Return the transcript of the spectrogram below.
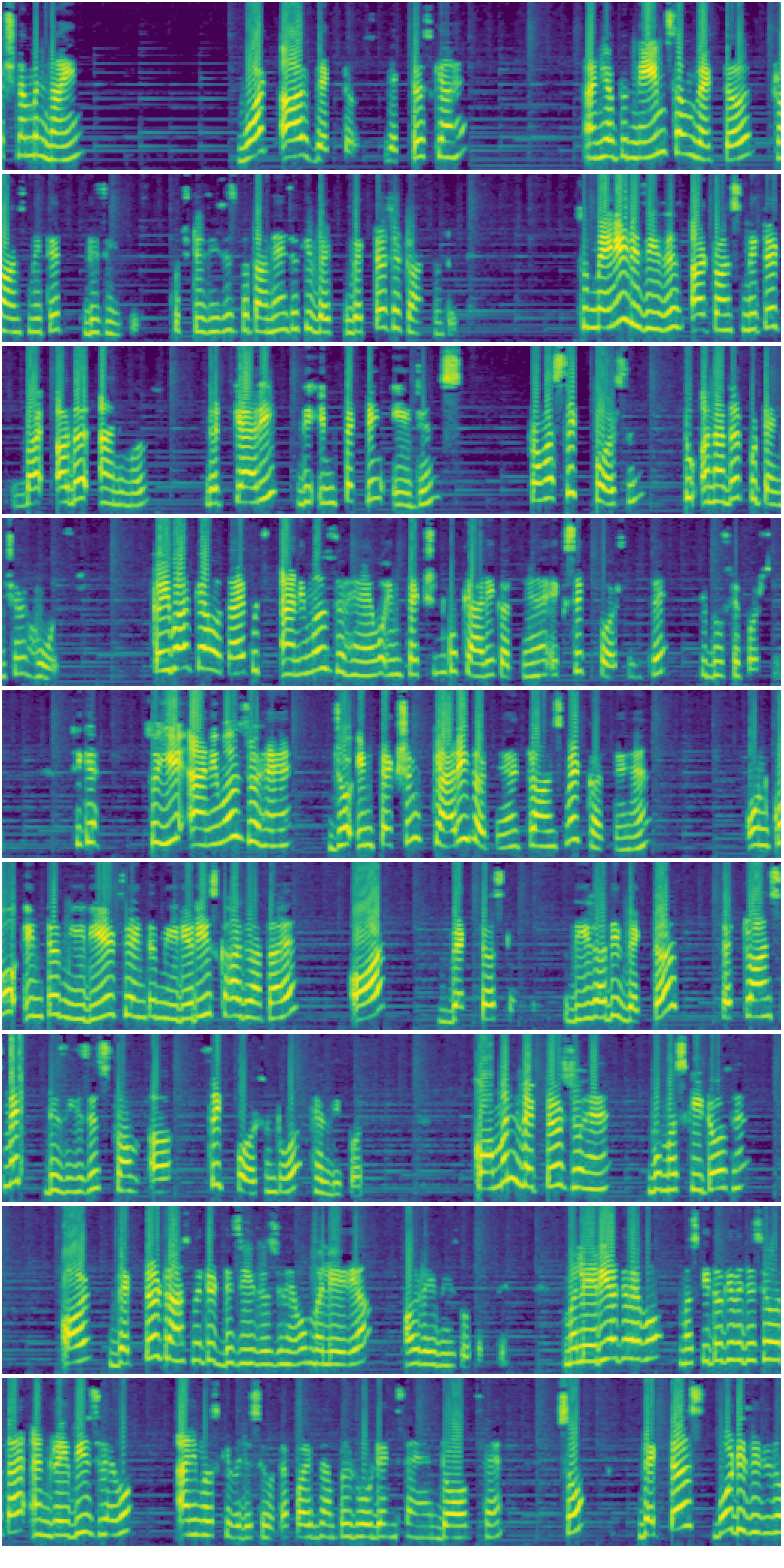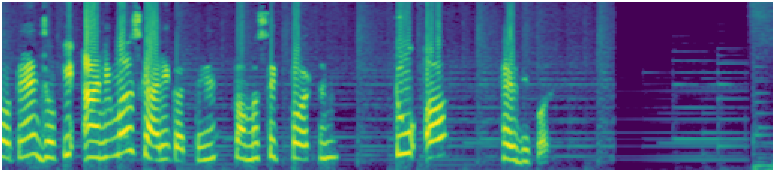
Question number nine. What are vectors vectors क्या है? And you have to name some vector transmitted diseases कुछ diseases बताने हैं जो कि वेक्टर से ट्रांसमिट होते हैं। So many diseases are transmitted by other animals that carry the infecting agents from a sick person to another potential host कई बार क्या होता है, कुछ एनिमल्स जो हैं, वो इन्फेक्शन को कैरी करते हैं एक सिक पर्सन से दूसरे पर्सन ठीक है? सो ये एनिमल्स जो हैं, जो इन्फेक्शन कैरी करते हैं ट्रांसमिट करते हैं, उनको इंटरमीडिएट से इंटरमीडियरीज कहा जाता है और वेक्टर्स कहते हैं। These are the vectors that transmit diseases from a sick person to a healthy person common vectors जो हैं, वो मस्कीटोज हैं और वेक्टर ट्रांसमिटेड डिजीजेस जो हैं वो मलेरिया और रेबीज हो सकते हैं। मलेरिया जो है वो मस्कीटो की वजह से होता है एंड रेबीज जो है वो एनिमल्स की वजह से होता है। फॉर एग्ज़ाम्पल रोडेंट्स हैं डॉग्स हैं। सो वेक्टर्स वो डिजीजेस होते हैं जो कि एनिमल्स कैरी करते हैं from a sick person to a healthy person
